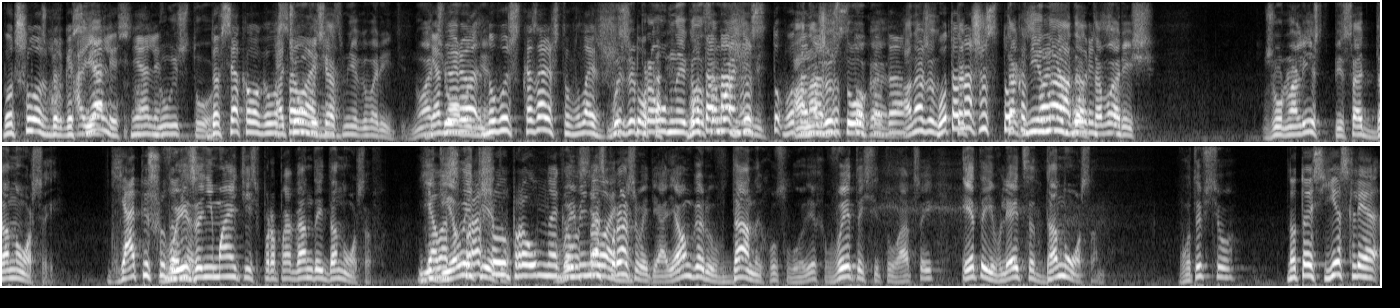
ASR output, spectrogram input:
Вот Шлосберга а, сняли, я, сняли. Ну и что? До всякого голосования. О чем вы сейчас мне говорите? Ну, о я чем говорю, вы мне? ну вы же сказали, что власть жестока. Вы же про умное голосование. Вот она, жесто... вот она, она жестокая. Жестока, да. она же... Вот так, она жестоко Так не надо, борется. товарищ журналист писать доносы. Я пишу Вы доносы. занимаетесь пропагандой доносов. Не я вас спрашиваю этого. про умное Вы голосование. меня спрашиваете, а я вам говорю, в данных условиях, в этой ситуации, это является доносом. Вот и все. Ну, то есть, если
